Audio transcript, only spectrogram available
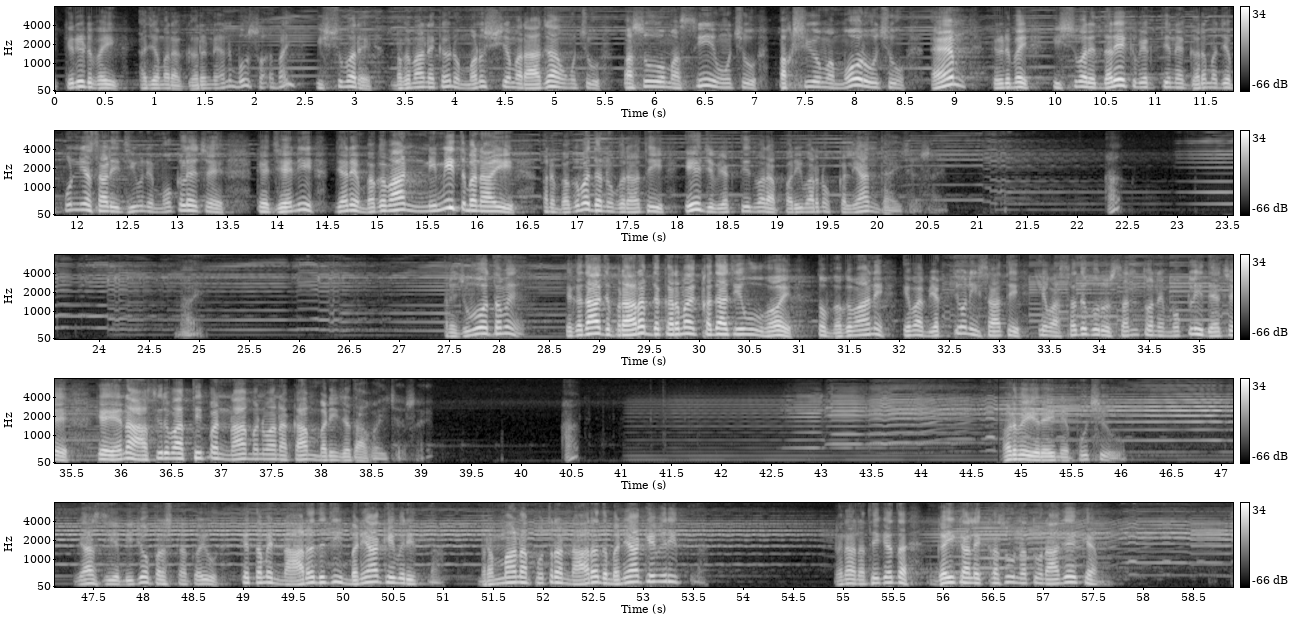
કે કિરીટભાઈ આજે અમારા ઘરને અને બહુ ભાઈ, ઈશ્વરે ભગવાને કહ્યું, મનુષ્યમાં રાજા ઊંચું પશુઓમાં સિંહ ઊંચું પક્ષીઓમાં મોર ઊંચું એમ કિરીટભાઈ ઈશ્વરે દરેક વ્યક્તિને ઘરમાં જે પુણ્યશાળી જીવને મોકલે છે, કે જેની જેને ભગવાન નિમિત્ત બનાવી અને ભગવદ અનુગ્રહથી એ જ વ્યક્તિ દ્વારા પરિવારનું કલ્યાણ થાય છે, સાહેબ. હા? ભાઈ. અને જુઓ તમે કે કદાચ પ્રારબ્ધ કર્મ કદાચ એવું હોય તો ભગવાને એવા વ્યક્તિઓની સાથે એવા સદગુરુ સંતોને મોકલી દે છે કે એના આશીર્વાદથી પણ ના બનવાના કામ બની જતા હોય છે, સાહેબ. હળવે રહીને પૂછ્યું. વ્યાસજીએ બીજો પ્રશ્ન કહ્યું કે તમે નારદજી બન્યા કેવી રીતના? બ્રહ્માના પુત્ર નારદ બન્યા કેવી રીતના? એના નથી કહેતા, ગઈકાલે કશું નહોતું ને આજે કેમ?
